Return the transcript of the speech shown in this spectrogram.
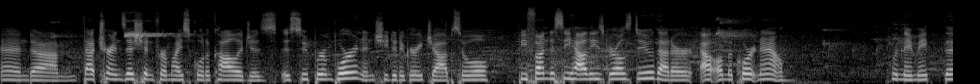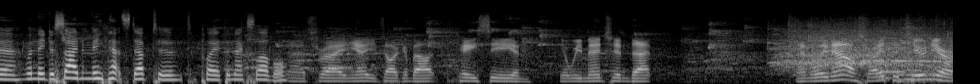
and um, that transition from high school to college is is super important, and she did a great job. So it'll be fun to see how these girls do that are out on the court now. When they make the when they decide to make that step to, to play at the next level. That's right. Yeah, you talk about Casey, and you know, we mentioned that Emily Naus, right, the junior,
